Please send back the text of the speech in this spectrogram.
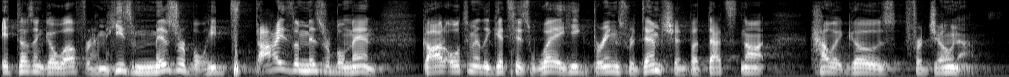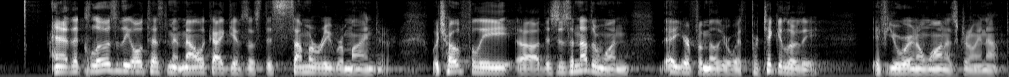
it doesn't go well for him. He's miserable. He dies a miserable man. God ultimately gets his way. He brings redemption, but that's not how it goes for Jonah. And at the close of the Old Testament, Malachi gives us this summary reminder, which hopefully uh, this is another one that you're familiar with, particularly if you were in Awanas growing up.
